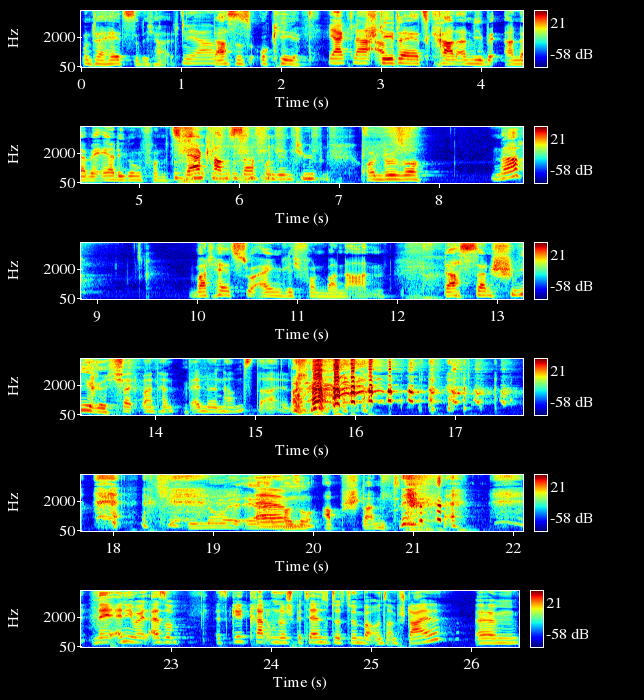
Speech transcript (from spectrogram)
unterhältst du dich halt. Ja. Das ist okay. Ja, klar. Steht er jetzt gerade an, die Be- an der Beerdigung von Zwerghamster von dem Typ und du so, na, was hältst du eigentlich von Bananen? Das ist dann schwierig. Seit wann hat Ben einen Hamster, Alter? Lol, ey, Ähm. einfach so Abstand. nee, anyway, also es geht gerade um eine spezielle Situation bei uns am Stall. Ähm,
